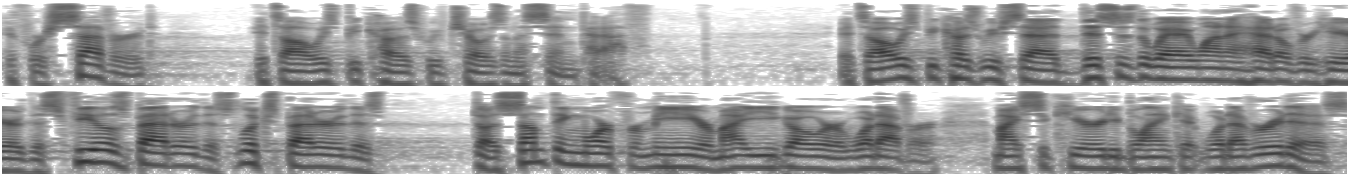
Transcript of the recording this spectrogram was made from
if we're severed, it's always because we've chosen a sin path. It's always because we've said, this is the way I want to head over here. This feels better. This looks better. This does something more for me or my ego or whatever, my security blanket, whatever it is.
